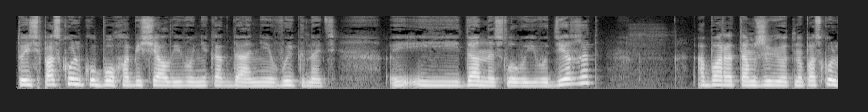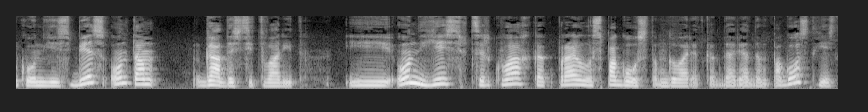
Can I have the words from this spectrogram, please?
То есть, поскольку Бог обещал его никогда не выгнать, и, данное слово его держит, Абара там живет, но поскольку он есть бес, он там гадости творит. И он есть в церквах, как правило, с погостом, говорят, когда рядом погост есть.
